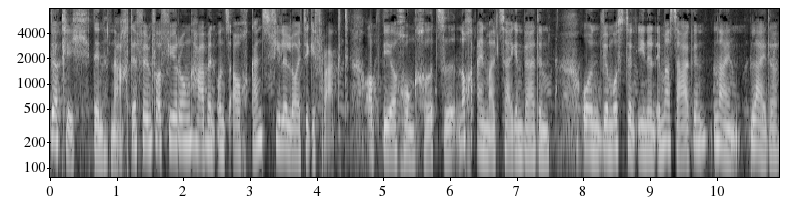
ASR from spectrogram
Wirklich, denn nach der Filmvorführung haben uns auch ganz viele Leute gefragt, ob wir Hong Heze noch einmal zeigen werden. Und wir mussten ihnen immer sagen, nein, leider.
